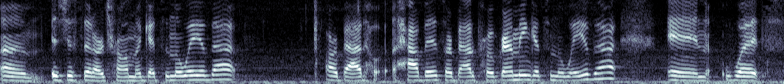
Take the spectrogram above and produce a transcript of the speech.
um, it's just that our trauma gets in the way of that our bad ho- habits our bad programming gets in the way of that and what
